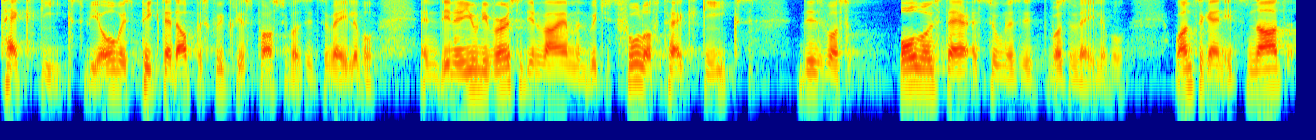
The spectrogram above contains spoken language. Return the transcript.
tech geeks. We always pick that up as quickly as possible as it's available. And in a university environment which is full of tech geeks, this was always there as soon as it was available. Once again, it's not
